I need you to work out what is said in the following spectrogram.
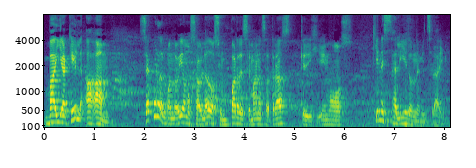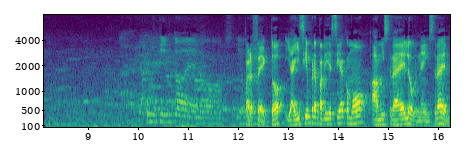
Bayakel Aham, ¿se acuerdan cuando habíamos hablado hace un par de semanas atrás que dijimos, ¿quiénes salieron de Mitzrayim? Un tinto de los. Yehudim. Perfecto. Y ahí siempre aparecía como Am Israel o Bne Israel.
